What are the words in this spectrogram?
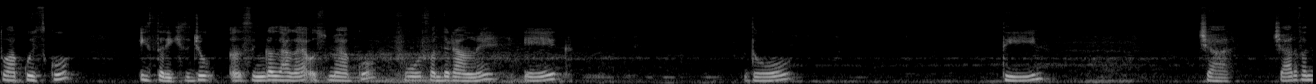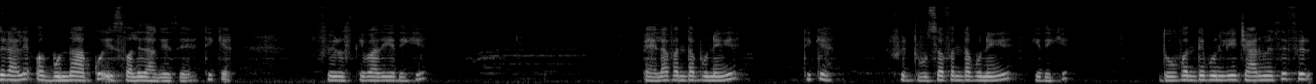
तो आपको इसको इस तरीके से, जो सिंगल धागा है, उसमें आपको फोर फंदे डालने हैं। एक, दो, तीन, चार चार फंदे डालें और बुनना आपको इस वाले धागे से है, ठीक है? फिर उसके बाद ये देखिए पहला फंदा बुनेंगे ठीक है? फिर दूसरा फंदा बुनेंगे ये देखिए। दो फंदे बुन लिए चार में से फिर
